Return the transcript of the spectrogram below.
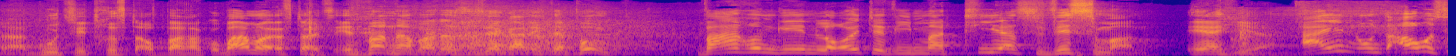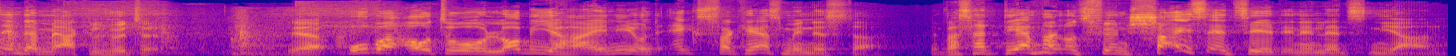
Na gut, sie trifft auch Barack Obama öfter als ihren Mann, aber das ist ja gar nicht der Punkt. Warum gehen Leute wie Matthias Wissmann, er hier, ein und aus in der Merkel-Hütte? Der Oberauto-Lobby-Heini und Ex-Verkehrsminister. Was hat der Mann uns für einen Scheiß erzählt in den letzten Jahren?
